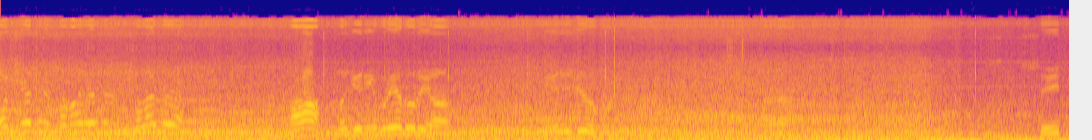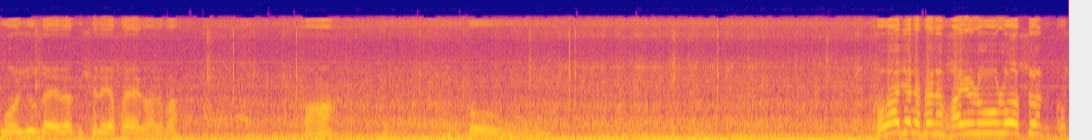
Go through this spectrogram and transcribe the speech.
Hoş geldiniz. Sabah. Da geriyi buraya doğru ya. Gerici yok. Seyit Morcul da eve bir şeyler yapaya galiba. Aha. Oo. Kolay gelsin efendim. Hayırlı uğurlu olsun. Hoş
